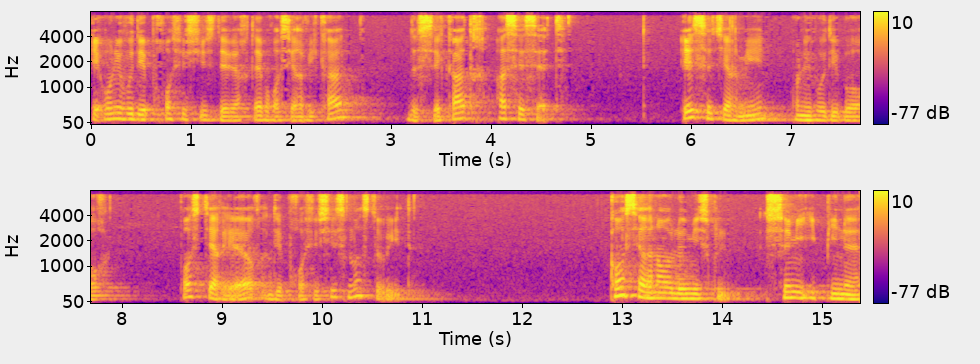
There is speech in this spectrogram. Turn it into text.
et au niveau des processus des vertèbres cervicales de C4 à C7 et se termine au niveau des bords postérieurs du processus mastoïde. Concernant le muscle semi-épineux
